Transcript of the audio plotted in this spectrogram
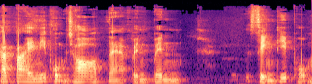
ถัดไปนี้ผมชอบนะเป็นเป็นสิ่งที่ผม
